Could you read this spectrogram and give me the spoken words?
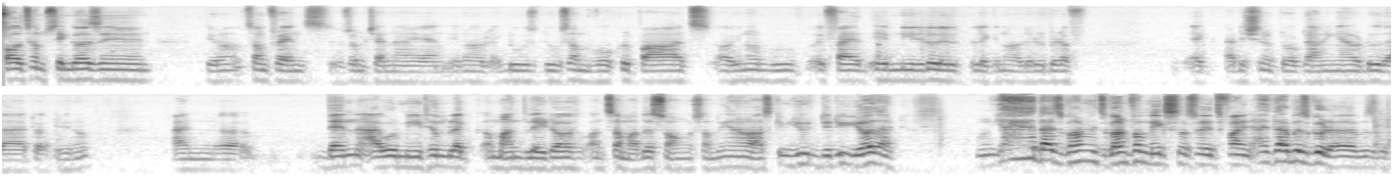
call some singers in, you know, some friends from Chennai, and you know like do do some vocal parts, or you know do if I needed a little like you know a little bit of like, additional programming, I would do that, or, you know, and. Uh, then I would meet him like a month later on some other song or something, and I would ask him, "You did you hear that?" "Oh, yeah, yeah, that's gone. It's gone for mix, so, so it's fine. "Ah, that was good. Uh, that was good.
